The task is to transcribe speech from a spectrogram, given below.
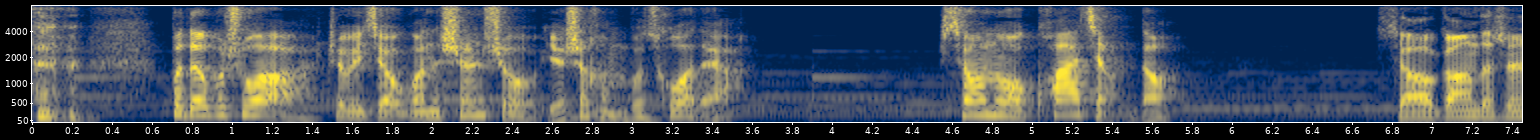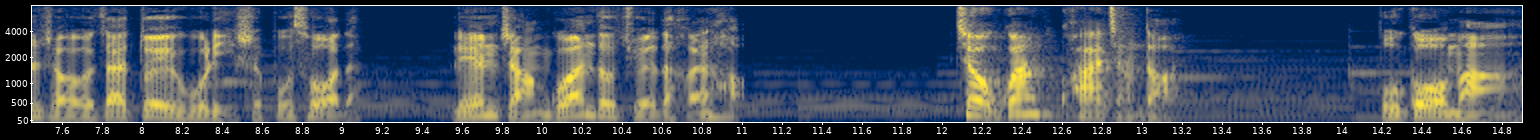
不得不说啊，这位教官的身手也是很不错的呀。肖诺夸奖道。小刚的身手在队伍里是不错的，连长官都觉得很好。教官夸奖道：“不过嘛。”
